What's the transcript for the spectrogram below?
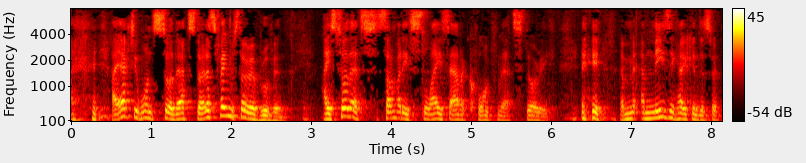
I actually once saw that story. That's a famous story of Reuven. I saw that somebody slice out a quote from that story. Amazing how you can describe.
